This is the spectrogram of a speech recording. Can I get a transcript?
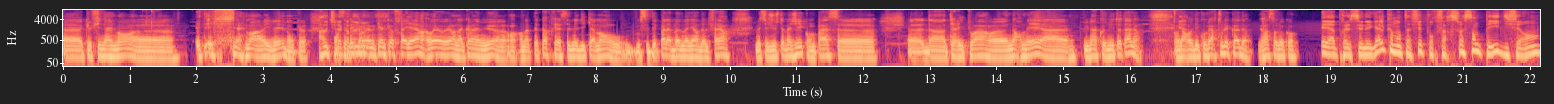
euh, que finalement euh, était finalement arrivé. Donc, euh, Ah, tu on s'est fait quand même quelques frayères. Ouais, ouais, on a quand même eu. euh, On n'a peut-être pas pris assez de médicaments ou, ou c'était pas la bonne manière de le faire. Mais c'est juste magique. On passe euh, euh, d'un territoire normé à une inconnue totale. On Et- a redécouvert tous les codes grâce aux locaux. Et après le Sénégal, comment t'as fait pour faire 60 pays différents?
